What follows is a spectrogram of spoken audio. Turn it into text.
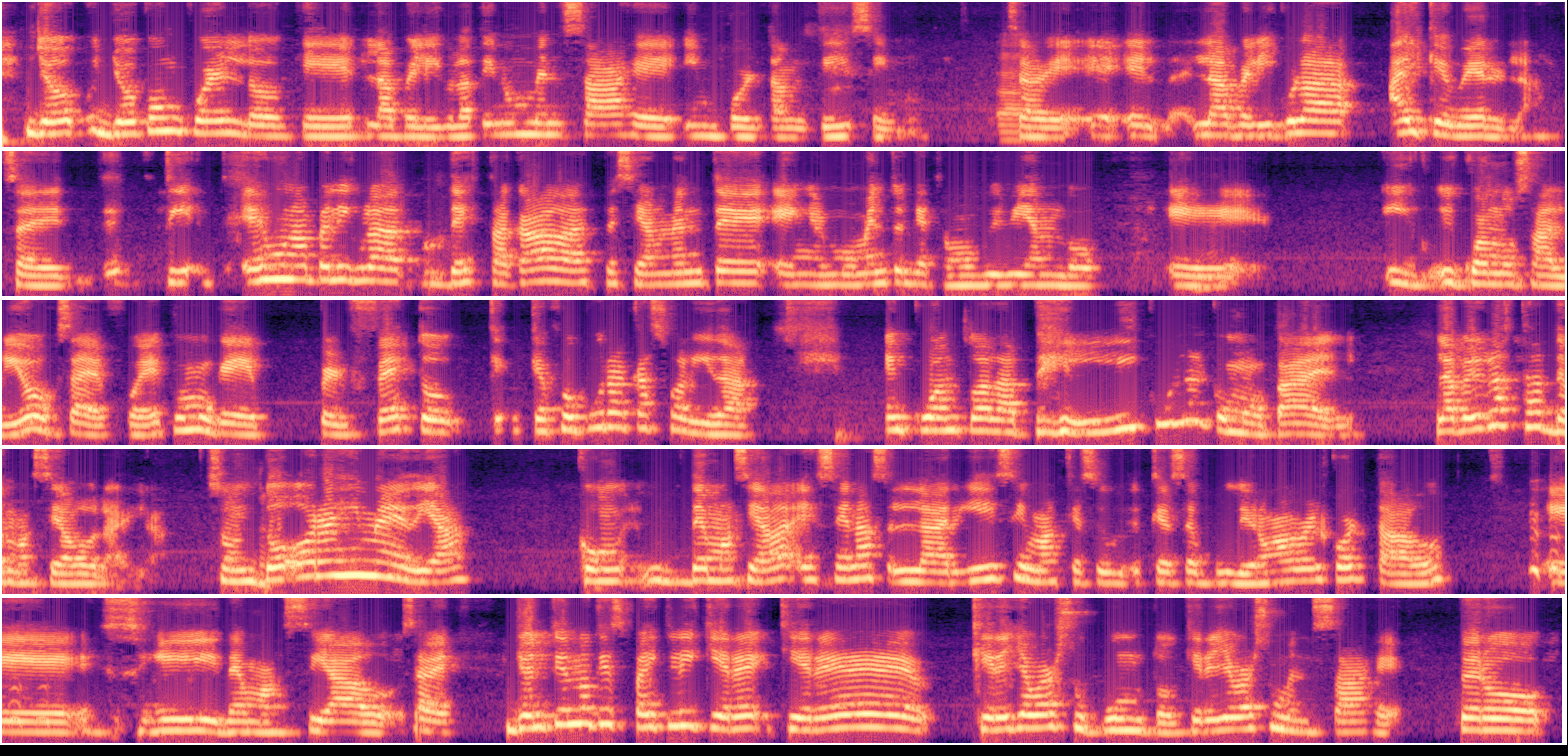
yo, yo concuerdo que la película tiene un mensaje importantísimo. Ah. E, la película hay que verla. es una película destacada, especialmente en el momento en que estamos viviendo eh, y, y, cuando salió. O sea, fue como que perfecto, que, fue pura casualidad. En cuanto a la película como tal, la película está demasiado larga. Son dos horas y media con demasiadas escenas larguísimas que se, que se pudieron haber cortado. Eh, sí, demasiado. O sea, yo entiendo que Spike Lee quiere, quiere, quiere llevar su punto, quiere llevar su mensaje, pero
